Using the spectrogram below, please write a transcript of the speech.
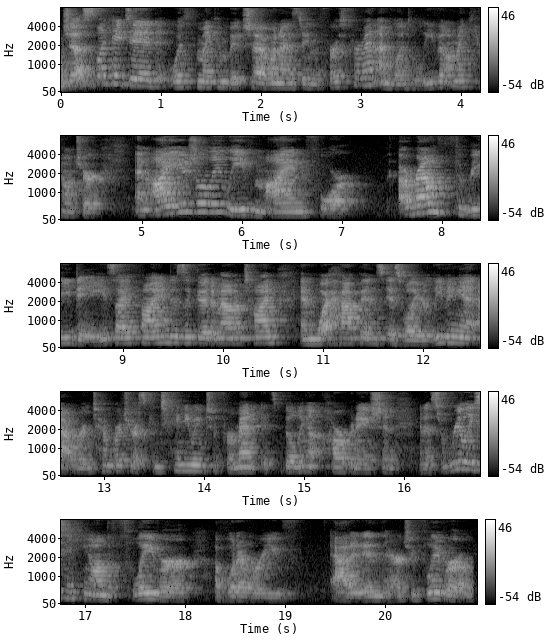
just like I did with my kombucha when I was doing the first ferment. I'm going to leave it on my counter, and I usually leave mine for around three days I find is a good amount of time and what happens is while you're leaving it at room temperature it's continuing to ferment it's building up carbonation and it's really taking on the flavor of whatever you've added in there to flavor it.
